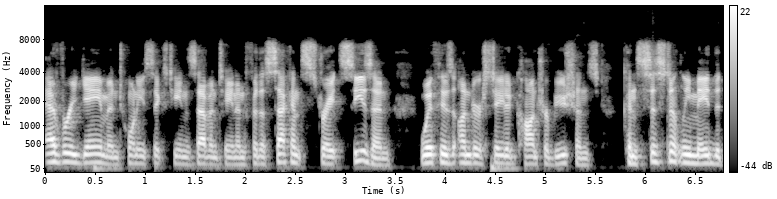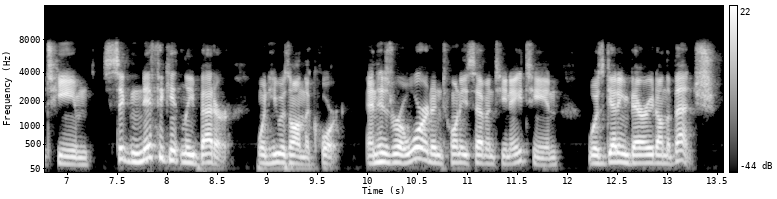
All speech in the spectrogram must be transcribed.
every game in 2016 17 and for the second straight season with his understated contributions consistently made the team significantly better when he was on the court. And his reward in 2017 18 was getting buried on the bench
